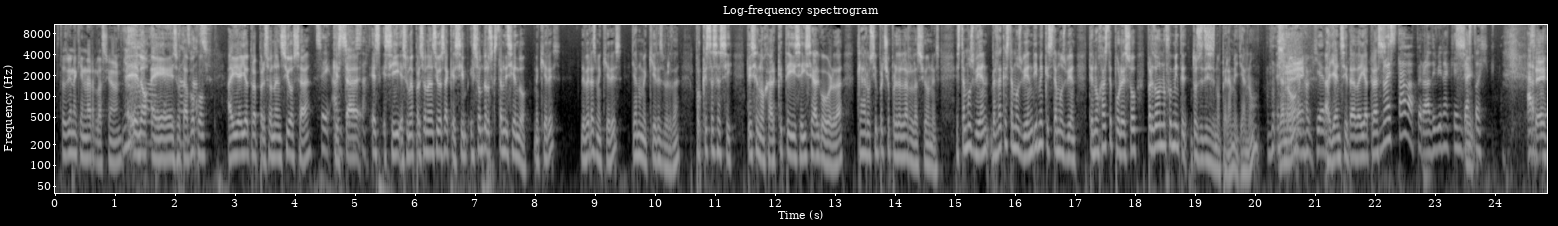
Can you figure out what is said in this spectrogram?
¿Estás bien aquí en la relación? Eh, no, eh, eso tampoco. Ahí hay otra persona ansiosa Sí, que está, ansiosa. es, sí, es una persona ansiosa que siempre, son de los que están diciendo, ¿me quieres? ¿De veras me quieres? Ya no me quieres, ¿verdad? ¿Por qué estás así? ¿Te hice enojar? ¿Qué te hice? ¿Hice algo, verdad? Claro, siempre he hecho perder las relaciones. ¿Estamos bien? ¿Verdad que estamos bien? Dime que estamos bien. ¿Te enojaste por eso? Perdón, no fue mi intención. Entonces dices, no, espérame, ya no. Ya no. No. Allá ansiedad ahí atrás. No estaba, pero adivina quién, ya estoy. Harta. Sí.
